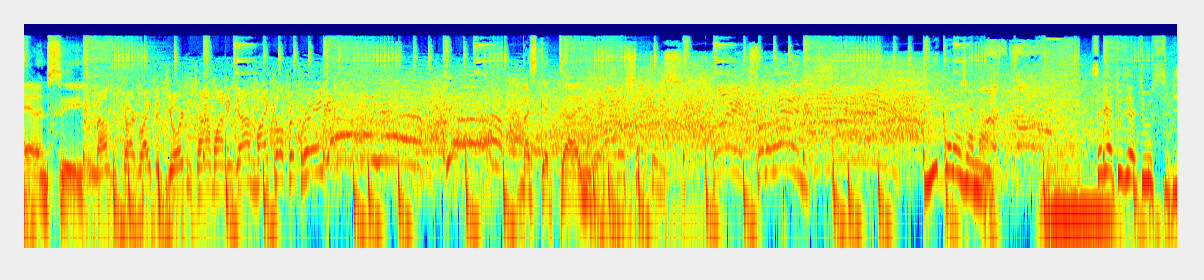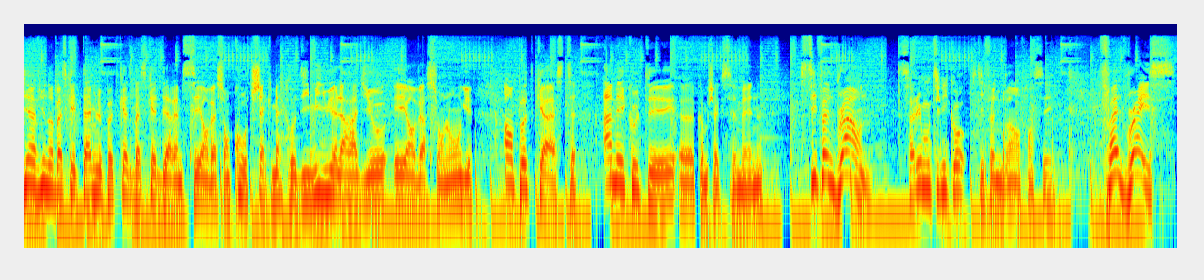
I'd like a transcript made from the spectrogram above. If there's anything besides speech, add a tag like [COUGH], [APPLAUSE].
RMC. Inbound the card right to Jordan. Time winding down. Michael for three. Yeah! Yeah! Yeah! Basket time. Final seconds. Bryant for the win. Nicolas Jamin. Salut à toutes et à tous, bienvenue dans Basket Time, le podcast basket d'RMC en version courte chaque mercredi minuit à la radio et en version longue en podcast. À mes côtés, euh, comme chaque semaine, Stephen Brown. Salut mon petit Nico. Stephen Brown en français. Fred Weiss.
